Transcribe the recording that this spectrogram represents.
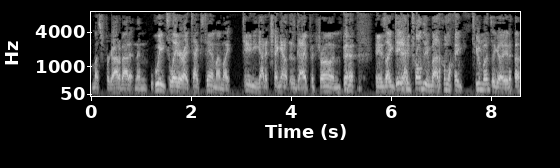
must have forgot about it. And then weeks later, I text him. I'm like, dude, you gotta check out this guy Patron. and he's like, dude, I told you about him like two months ago, you know?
